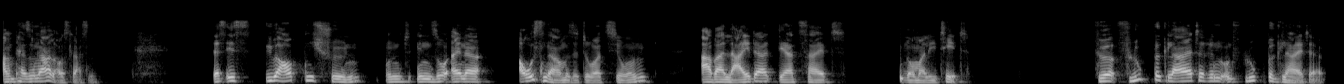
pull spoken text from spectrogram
am Personal auslassen. Das ist überhaupt nicht schön und in so einer Ausnahmesituation aber leider derzeit Normalität. Für Flugbegleiterinnen und Flugbegleiter,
